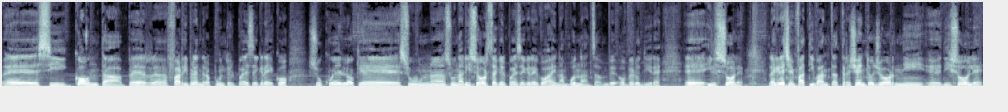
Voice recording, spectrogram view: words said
eh, si conta per far riprendere appunto il paese greco su quello che su, un, su una risorsa che il paese greco ha in abbondanza, ovvero dire eh, il sole. La Grecia infatti vanta 300 giorni eh, di sole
